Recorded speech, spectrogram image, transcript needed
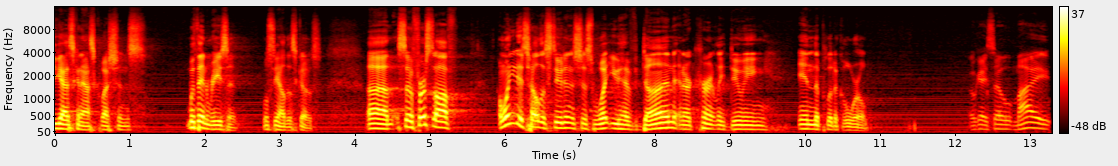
you guys can ask questions within reason. We'll see how this goes. Um, so first off, I want you to tell the students just what you have done and are currently doing in the political world. Okay, so my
